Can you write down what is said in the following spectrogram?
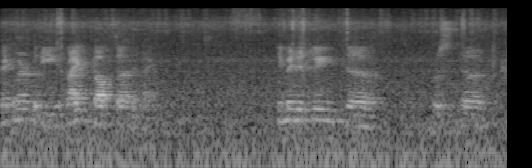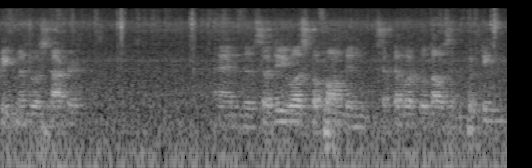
recommended to the right doctor at the time. Immediately, the, the treatment was started and the surgery was performed in September 2015.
